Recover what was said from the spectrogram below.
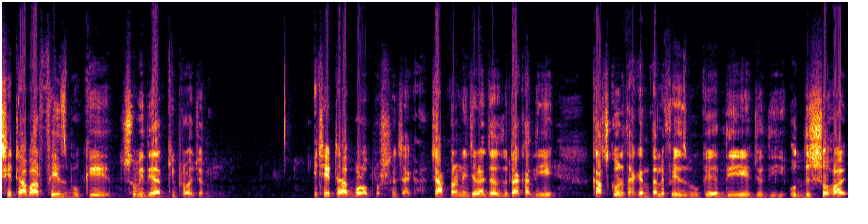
সেটা আবার ফেসবুকে ছবি দেওয়ার কি প্রয়োজন? এটা এটা বড় প্রশ্নের জায়গা যে আপনারা নিজেরা যদি টাকা দিয়ে কাজ করে থাকেন, তাহলে ফেসবুকে দিয়ে যদি উদ্দেশ্য হয়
